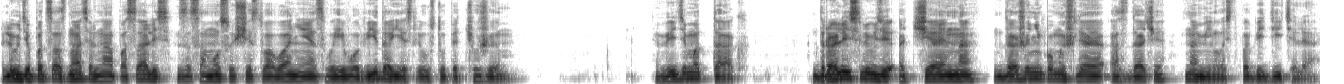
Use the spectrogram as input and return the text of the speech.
Люди подсознательно опасались за само существование своего вида, если уступят чужим. Видимо, так. Дрались люди отчаянно, даже не помышляя о сдаче на милость победителя.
